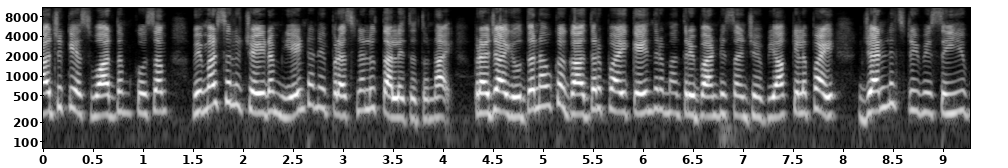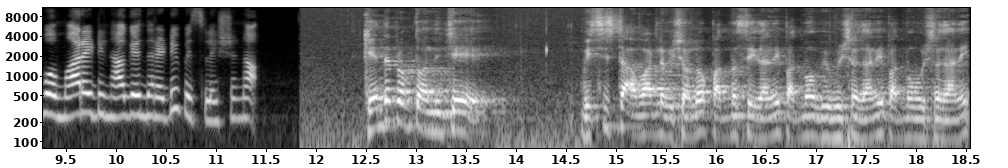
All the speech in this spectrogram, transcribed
రాజకీయ స్వార్థం కోసం విమర్శలు చేయడం ఏంటనే ప్రశ్నలు తలెత్తుతున్నాయి. ప్రజా యుద్ధ నౌక గద్దర్పై కేంద్ర మంత్రి బండి సంజయ్ వ్యాఖ్యలపై journalist TV CEO Mareddy Nagender Reddy విశ్లేషణ. కేంద్ర ప్రభుత్వం అందించే విశిష్ట అవార్డుల విషయంలో పద్మశ్రీ కానీ పద్మవిభూషణ్ కానీ పద్మభూషణ్ కానీ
